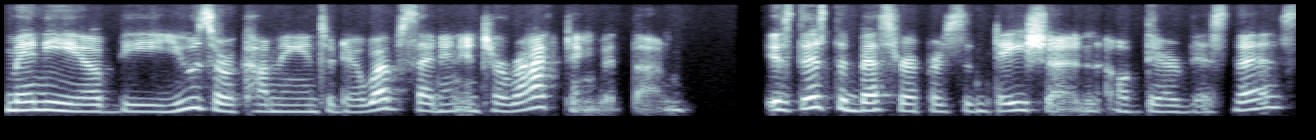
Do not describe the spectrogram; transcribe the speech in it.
many of the user coming into their website and interacting with them? Is this the best representation of their business?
